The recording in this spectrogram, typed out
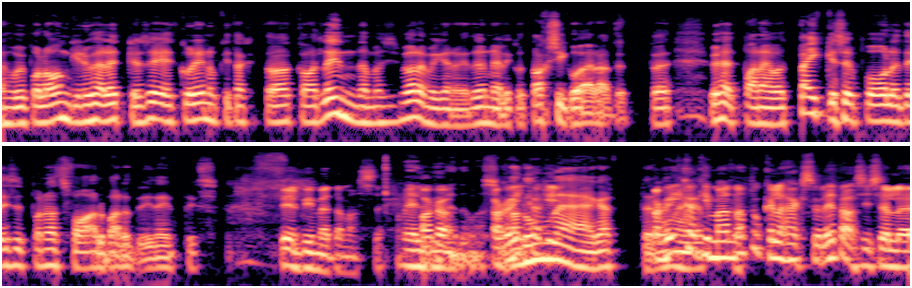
noh, võib-olla ongi ühel hetkel see, et kui lennukid hakkavad lendama, siis me olemegi need õnnelikud taksikoerad, et ühed panevad päikese poole, teised panevad Svalbardi näiteks. veel pimedamasse. veel aga, pimedamasse, aga, aga lume kätte. aga ikkagi kätte. ma natuke läheks veel edasi selle,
